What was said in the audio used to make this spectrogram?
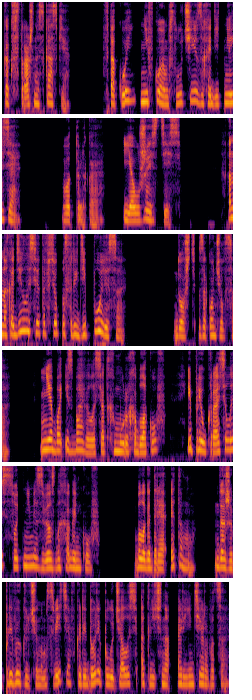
как в страшной сказке. В такой ни в коем случае заходить нельзя. Вот только я уже здесь. А находилось это все посреди полиса. Дождь закончился. Небо избавилось от хмурых облаков и приукрасилось сотнями звездных огоньков. Благодаря этому даже при выключенном свете в коридоре получалось отлично ориентироваться.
